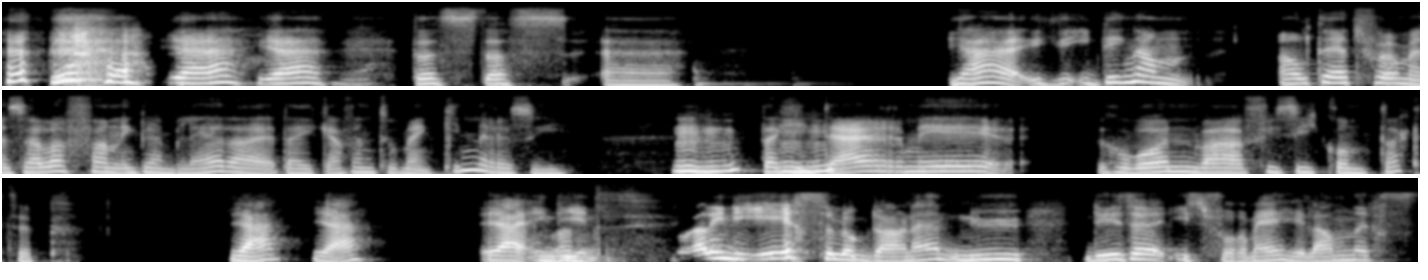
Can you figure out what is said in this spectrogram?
ja. Ja, ja, Ja. dat is... Dat is eh, Ja, ik, ik denk dan altijd voor mezelf van, ik ben blij dat, dat ik af en toe mijn kinderen zie. Mhm, Dat mhm. ik daarmee gewoon wat fysiek contact heb. Ja, ja. Ja, in die, Want, vooral in die eerste lockdown. Hè. Nu, deze is voor mij heel anders.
